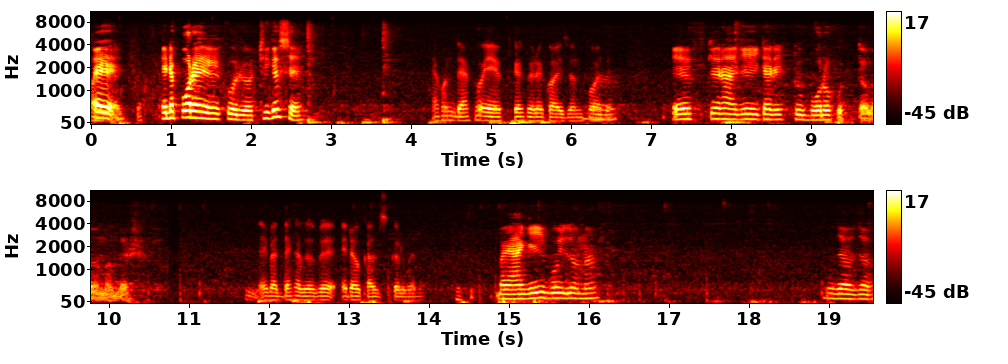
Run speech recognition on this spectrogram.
লাগবে। এটা পরে করো ঠিক আছে? এখন দেখো এফকে করে কয়জন পরে। এফ কে আগে এটার একটু বড় করতে হবে আমাদের। এবার দেখা যাবে এটাও কাজ করবে না। ভাই, আগেই বলল না। যাও যাও।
